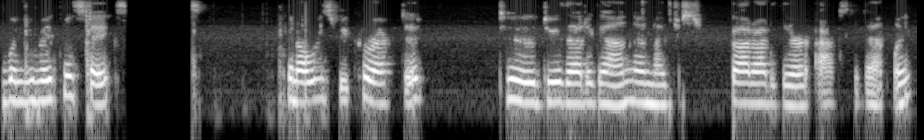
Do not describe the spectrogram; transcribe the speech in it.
when you make mistakes, you can always be corrected. to do that again, and I just got out of there accidentally.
